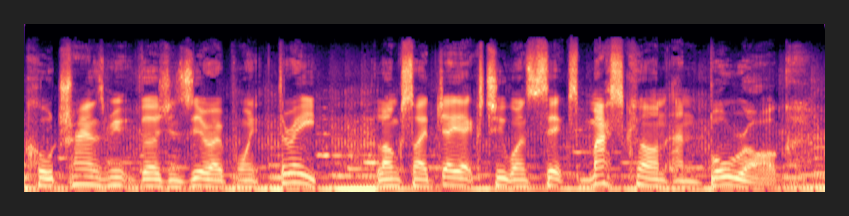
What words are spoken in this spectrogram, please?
called Transmute version 0.3, alongside JX216, Mascon, and Bullrog.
